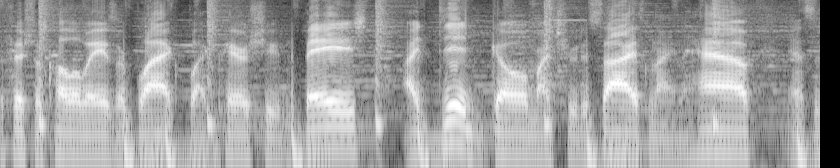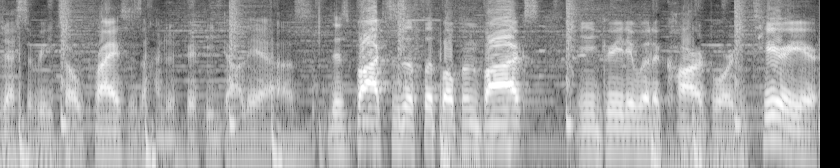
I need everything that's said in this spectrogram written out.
Official colorways are black, black parachute, and beige. I did go my true to size, 9.5, and suggested retail price is $150. This box is a flip open box, and you're greeted with a cardboard interior.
